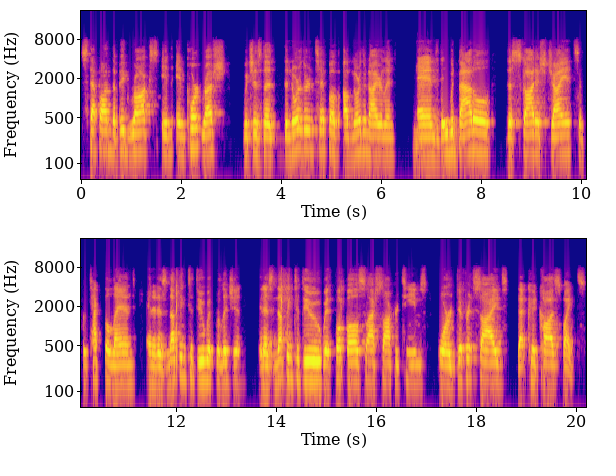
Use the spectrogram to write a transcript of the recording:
step on the big rocks in in Portrush which is the, the northern tip of, of Northern Ireland, yeah. and they would battle the Scottish giants and protect the land. And it has nothing to do with religion. It has nothing to do with football slash soccer teams or different sides that could cause fights.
